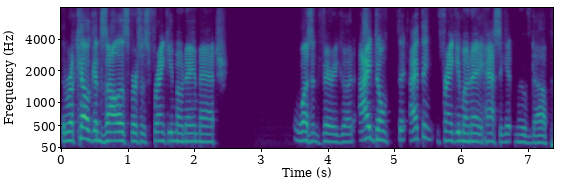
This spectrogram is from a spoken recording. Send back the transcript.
the Raquel Gonzalez versus Franky Monet match wasn't very good. I don't think I think Franky Monet has to get moved up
